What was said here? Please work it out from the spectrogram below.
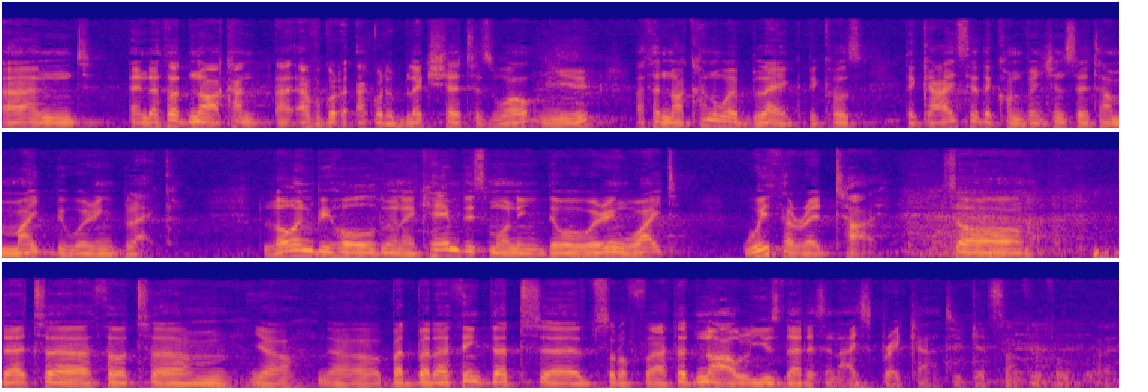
And and I thought, no, I can't. I've got, I got a black shirt as well, new. I thought, no, I can't wear black because the guys at the convention center might be wearing black. Lo and behold, when I came this morning, they were wearing white with a red tie. So that uh, I thought, um, yeah, uh, but but I think that uh, sort of I thought, no, I will use that as an icebreaker to get some people. Uh,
